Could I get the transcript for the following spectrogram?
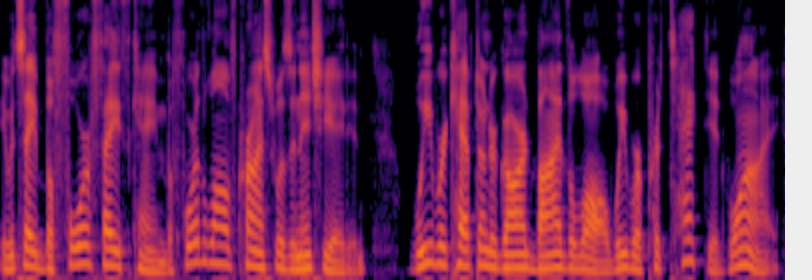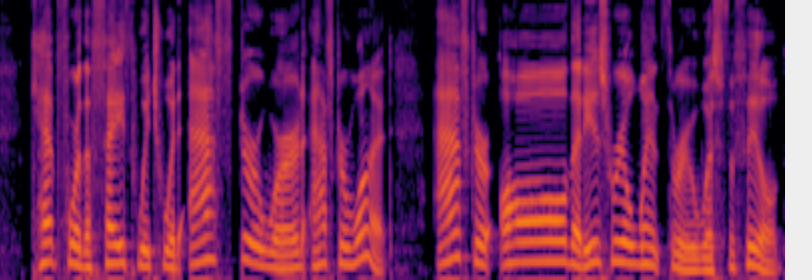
It would say, Before faith came, before the law of Christ was initiated, we were kept under guard by the law. We were protected. Why? Kept for the faith which would afterward, after what? After all that Israel went through was fulfilled,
